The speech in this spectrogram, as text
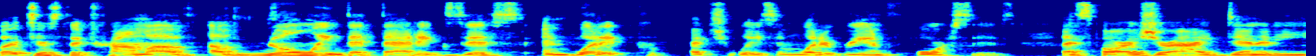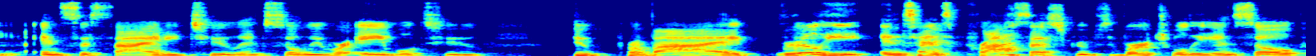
But just the trauma of, of knowing that that exists and what it perpetuates and what it reinforces as far as your identity in society, too. And so we were able to to provide really intense process groups virtually. And so,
